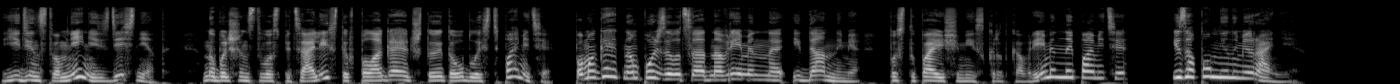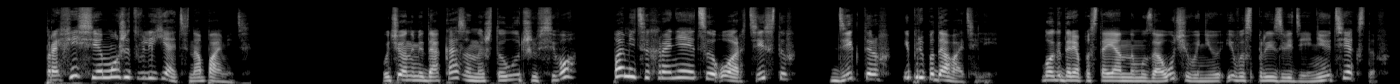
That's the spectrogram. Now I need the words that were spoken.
Единства мнений здесь нет, но большинство специалистов полагают, что эта область памяти помогает нам пользоваться одновременно и данными, поступающими из кратковременной памяти, и запомненными ранее. Профессия может влиять на память. Учеными доказано, что лучше всего память сохраняется у артистов, дикторов и преподавателей, благодаря постоянному заучиванию и воспроизведению текстов,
